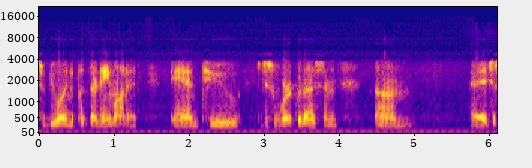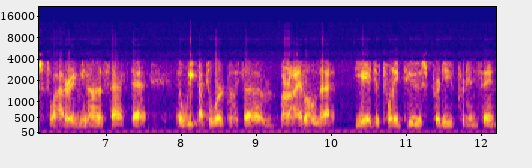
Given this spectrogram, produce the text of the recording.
to be willing to put their name on it and to to just work with us, and um, it's just flattering. You know, the fact that that we got to work with um, our idols at the age of 22 is pretty pretty insane.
